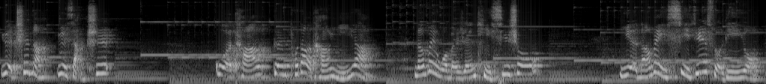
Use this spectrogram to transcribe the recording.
越吃呢越想吃。果糖跟葡萄糖一样，能被我们人体吸收，也能为细菌所利用。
